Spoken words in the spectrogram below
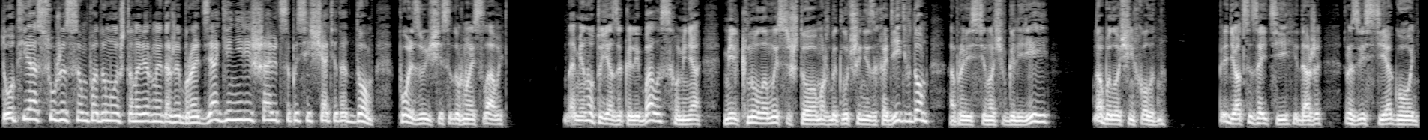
Тут я с ужасом подумала, что, наверное, даже бродяги не решаются посещать этот дом, пользующийся дурной славой. На минуту я заколебалась, у меня мелькнула мысль, что, может быть, лучше не заходить в дом, а провести ночь в галерее, но было очень холодно. Придется зайти и даже развести огонь,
